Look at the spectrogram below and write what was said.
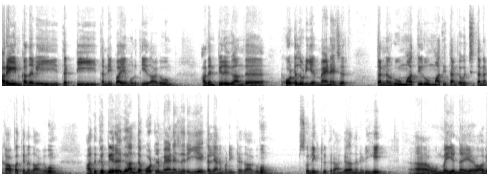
அறையின் கதவை தட்டி தன்னை பயமுறுத்தியதாகவும் அதன் பிறகு அந்த ஹோட்டலுடைய மேனேஜர் தன்னை ரூம் மாற்றி ரூம் மாற்றி தங்க வச்சு தன்னை காப்பாற்றினதாகவும் அதுக்கு பிறகு அந்த ஹோட்டல் மேனேஜரையே கல்யாணம் பண்ணிக்கிட்டதாகவும் சொல்லிக்கிட்டு இருக்கிறாங்க அந்த நடிகை. உண்மை என்னவாக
